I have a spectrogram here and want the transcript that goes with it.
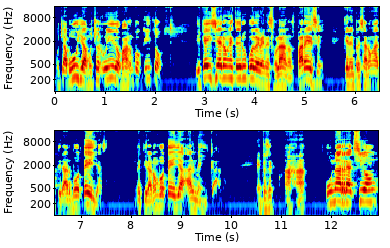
mucha bulla, mucho ruido, bajar un poquito. ¿Y qué hicieron este grupo de venezolanos? Parece que le empezaron a tirar botellas le tiraron botella al mexicano. Entonces, ajá, una reacción,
